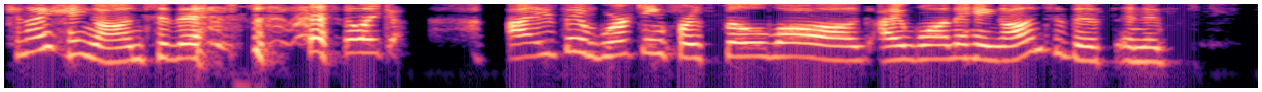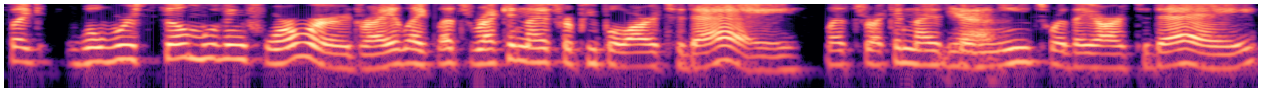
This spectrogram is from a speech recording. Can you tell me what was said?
can I hang on to this? like, I've been working for so long. I want to hang on to this. And it's, it's like, well, we're still moving forward, right? Like, let's recognize where people are today. Let's recognize yeah. their needs where they are today.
